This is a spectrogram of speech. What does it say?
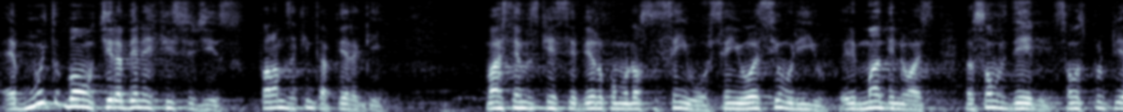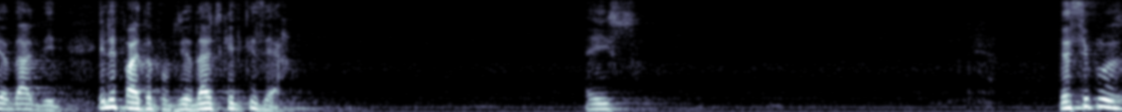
É muito bom, tira benefício disso. Falamos a quinta-feira aqui. Mas temos que recebê-lo como nosso Senhor. Senhor é senhorio. Ele manda em nós. Nós somos dele, somos propriedade dele. Ele faz da propriedade o que ele quiser. É isso. Versículos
